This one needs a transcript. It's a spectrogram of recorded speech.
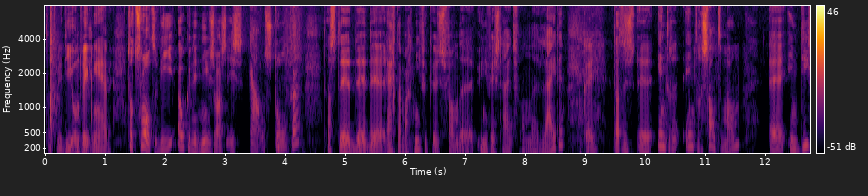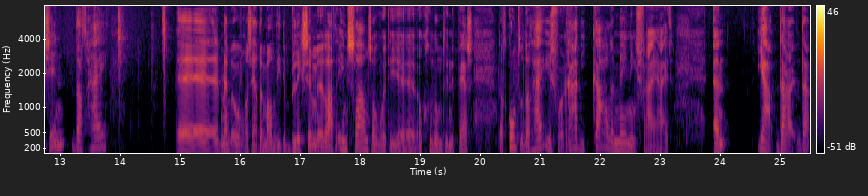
Dat we die ontwikkeling hebben. Tot slot, wie ook in het nieuws was, is Karel Stolker. Dat is de, de, de rechter magnificus van de Universiteit van eh, Leiden. Oké. Dat is een inter interessante man. eh, in die zin dat hij. eh men heeft wel gezegd, de man die de bliksem eh, laat inslaan, zo wordt hij eh, ook genoemd in de pers. Dat komt omdat hij is voor radicale meningsvrijheid. En ja, daar, daar,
